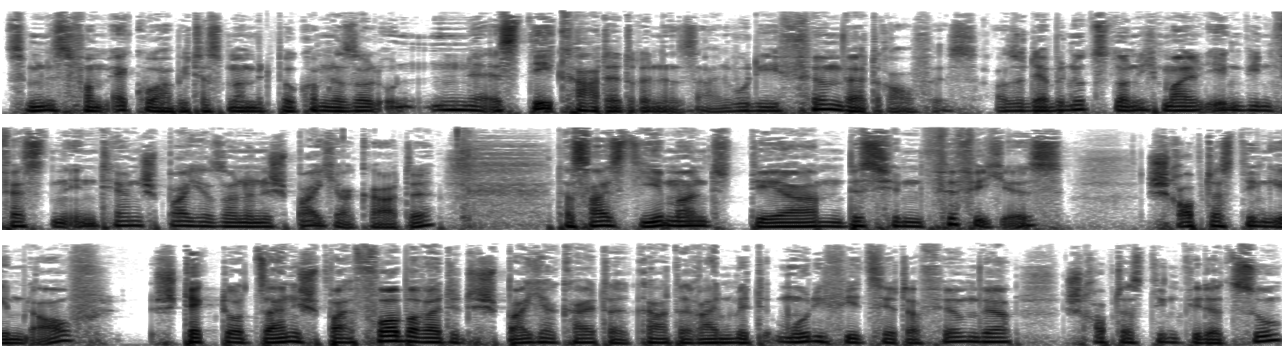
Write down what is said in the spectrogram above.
zumindest vom Echo habe ich das mal mitbekommen, da soll unten eine SD-Karte drin sein, wo die Firmware drauf ist. Also der benutzt noch nicht mal irgendwie einen festen internen Speicher, sondern eine Speicherkarte. Das heißt, jemand, der ein bisschen pfiffig ist, schraubt das Ding eben auf, steckt dort seine Spe vorbereitete Speicherkarte rein mit modifizierter Firmware, schraubt das Ding wieder zu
